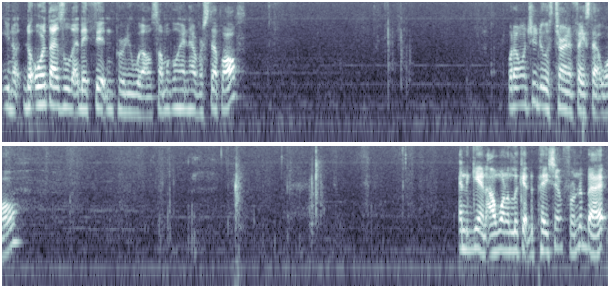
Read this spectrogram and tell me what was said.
you know, the orthotics look like they fit in pretty well. So I'm gonna go ahead and have her step off. What I want you to do is turn and face that wall. And again, I want to look at the patient from the back.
